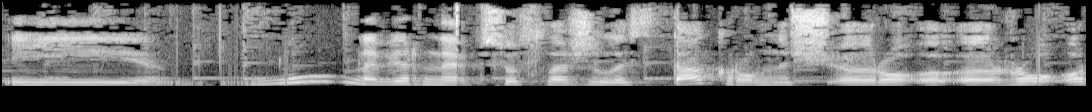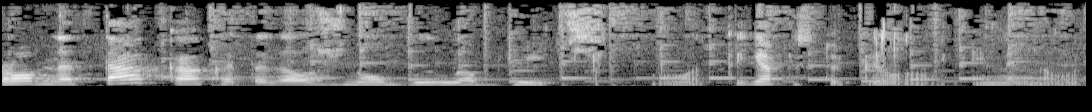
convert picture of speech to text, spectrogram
И, ну, наверное, все сложилось так, ровно, э, ро, ровно так, как это должно было быть. Вот. Я поступила именно вот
